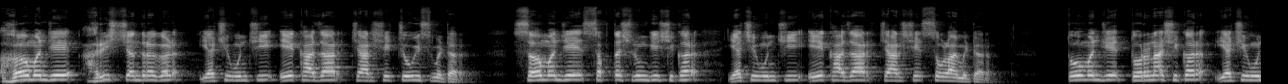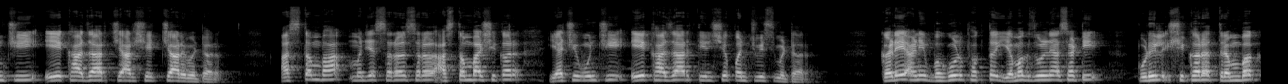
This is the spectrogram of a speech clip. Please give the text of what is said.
ह म्हणजे हरिश्चंद्रगड याची उंची एक हजार चारशे चोवीस मीटर. स म्हणजे सप्तशृंगी शिखर याची उंची एक हजार चारशे सोळा मीटर. तो म्हणजे तोरणा शिखर याची उंची एक हजार चारशे चार मीटर. अस्तंभा म्हणजे सरळ सरळ अस्तंभा शिखर याची उंची एक हजार तीनशे पंचवीस मीटर. कडे आणि बघून फक्त यमक जुळण्यासाठी पुढील शिखर त्र्यंबक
